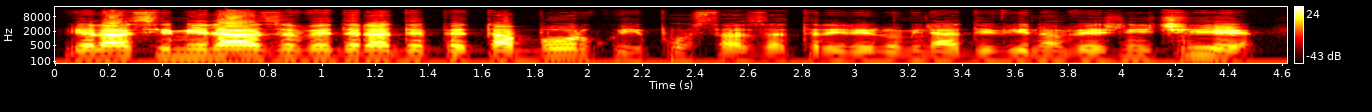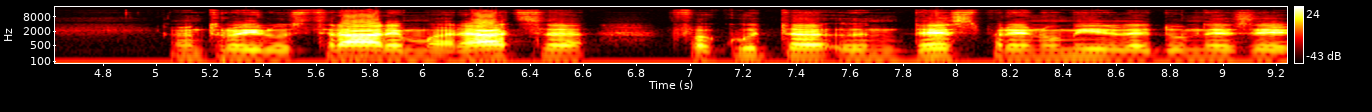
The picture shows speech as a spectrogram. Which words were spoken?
El asimilează vederea de pe tabor cu ipostaza trăirii lumina divină în veșnicie, într-o ilustrare măreață făcută în despre numirile Dumnezeu,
